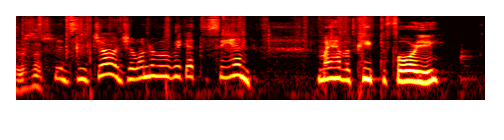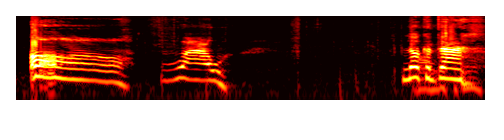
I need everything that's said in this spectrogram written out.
wasn't it? It's the judge. I wonder who we get to see in. Might have a peep before you. Oh, wow. Look Oh, at that.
